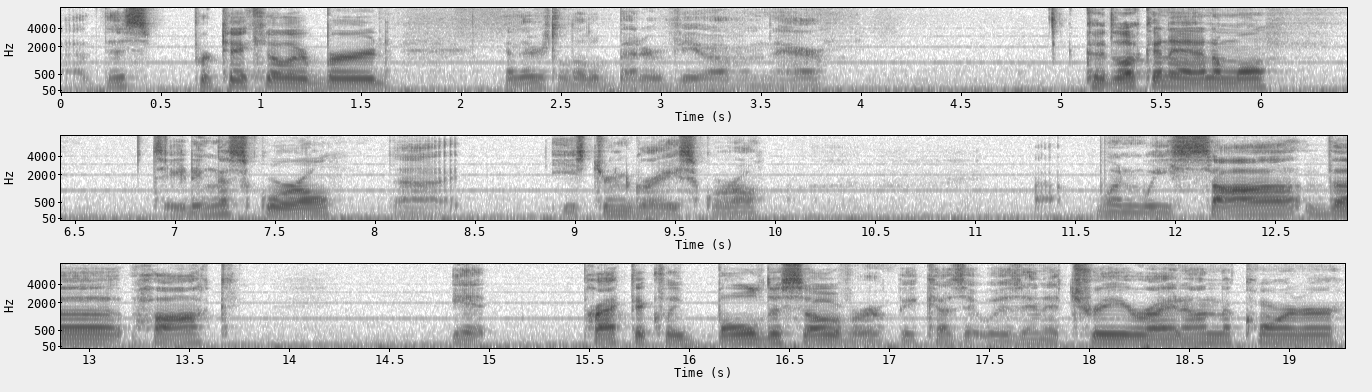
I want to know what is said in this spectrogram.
uh, this particular bird, and there's a little better view of him there. Good looking animal. It's eating a squirrel uh, eastern gray squirrel. Uh, when we saw the hawk, it practically bowled us over because it was in a tree right on the corner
